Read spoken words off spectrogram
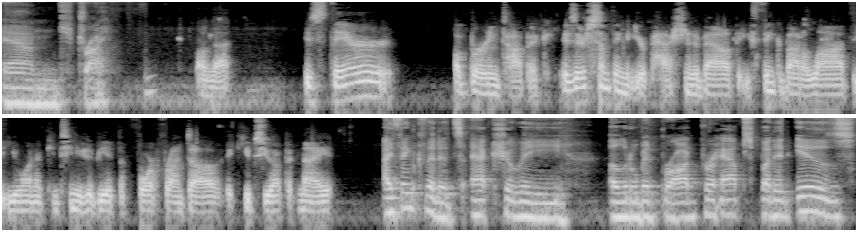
and try that. Is there a burning topic? Is there something that you're passionate about, that you think about a lot, that you want to continue to be at the forefront of, that keeps you up at night? I think that it's actually a little bit broad, perhaps, but it is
